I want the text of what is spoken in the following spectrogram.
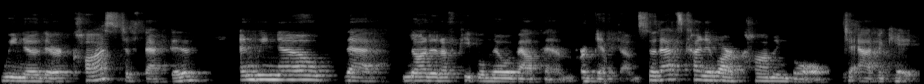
We know they're cost effective and we know that not enough people know about them or get them. So that's kind of our common goal to advocate.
